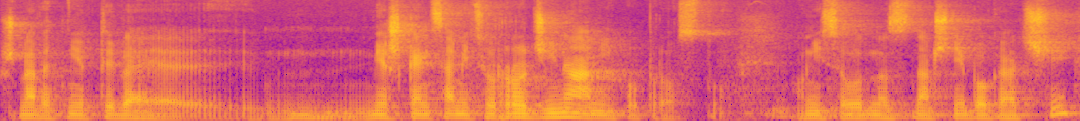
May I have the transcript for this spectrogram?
już nawet nie tyle mm, mieszkańcami, co rodzinami po prostu. Oni są od nas znacznie bogatsi.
